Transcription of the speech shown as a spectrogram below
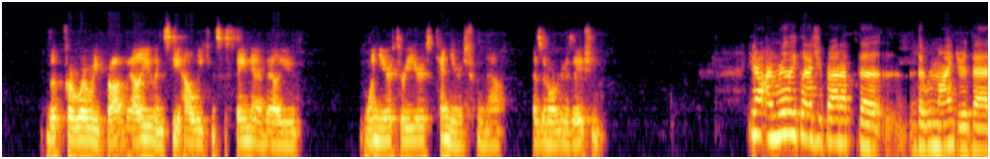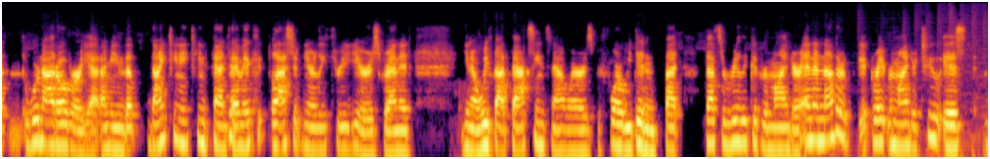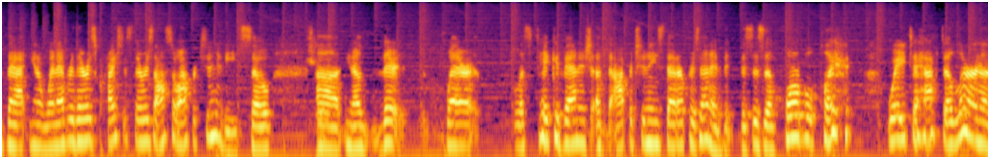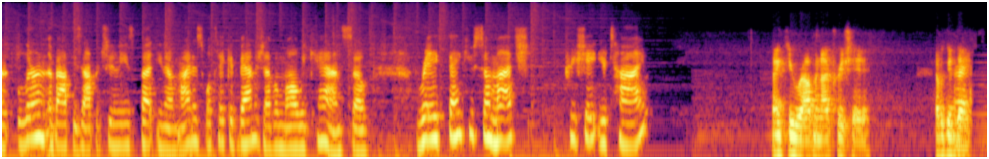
look for where we've brought value and see how we can sustain that value one year, three years, ten years from now as an organization. You know, I'm really glad you brought up the the reminder that we're not over yet. I mean, the 1918 pandemic lasted nearly three years. Granted, you know, we've got vaccines now, whereas before we didn't. But that's a really good reminder. And another great reminder too is that you know, whenever there is crisis, there is also opportunity. So, sure. uh, you know, there where let's take advantage of the opportunities that are presented. This is a horrible play, way to have to learn uh, learn about these opportunities, but you know, might as well take advantage of them while we can. So, Ray, thank you so much. Appreciate your time. Thank you, Robin. I appreciate it. Have a good All day. Right.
